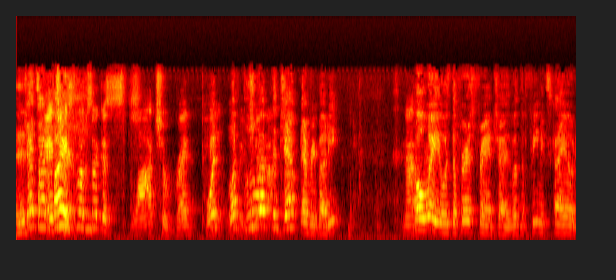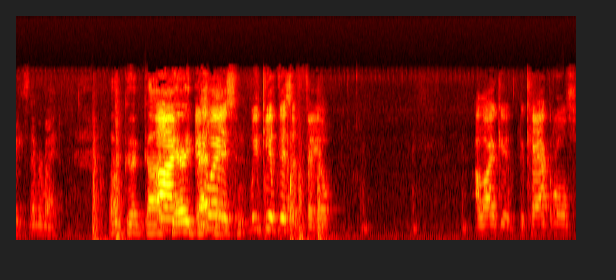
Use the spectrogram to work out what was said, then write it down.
It- Jet's on It fire. just looks like a splotch of red paint. What with what a blew jet up the on jet? top. Everybody. Not oh, a Oh wait, it was the first franchise with the Phoenix Coyotes. Never mind. oh good God, right, Gary Bettman. anyways, we give this a fail. I like it. The Capitals,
